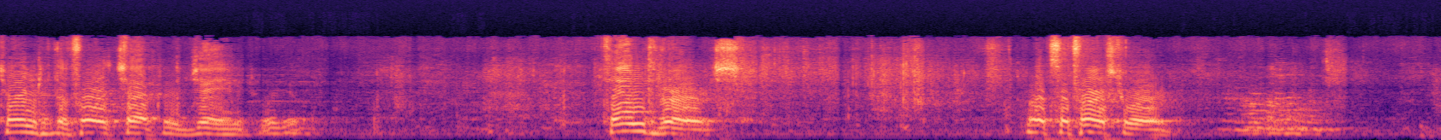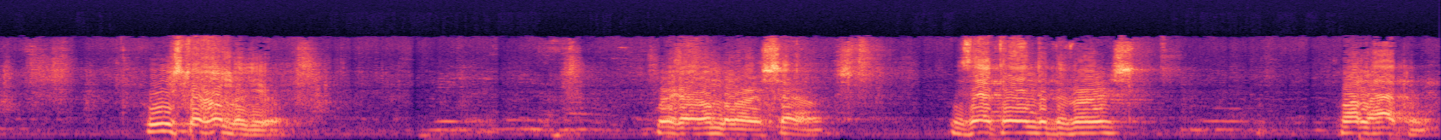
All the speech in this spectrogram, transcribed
Turn to the fourth chapter of James, will you? Tenth verse. What's the first word? Who's to humble you? We're to humble ourselves. Is that the end of the verse? What'll happen?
